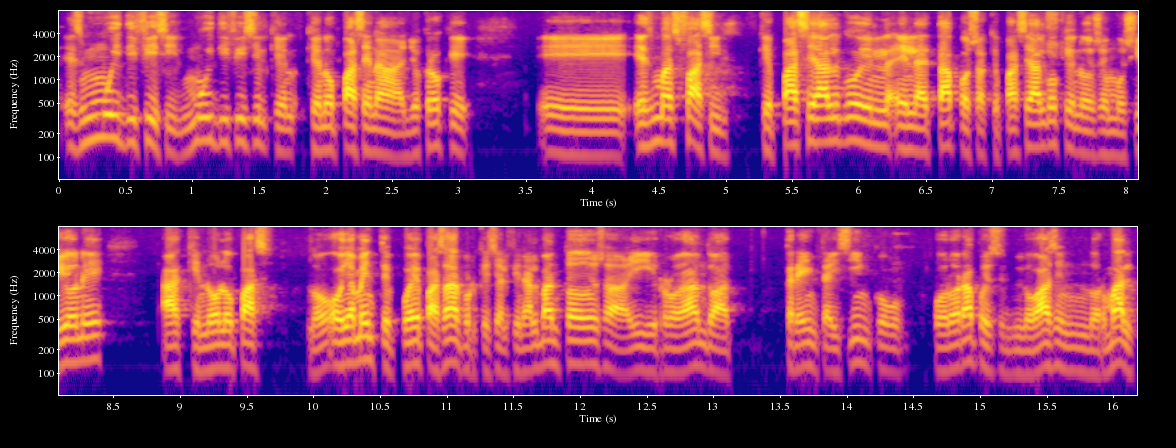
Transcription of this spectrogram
es muy difícil, muy difícil que, que no pase nada. Yo creo que eh, es más fácil que pase algo en la, etapa, o sea, que pase algo que nos emocione a que no lo pase. ¿no? Obviamente puede pasar, porque si al final van todos ahí rodando a 35 por hora, pues lo hacen normal.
